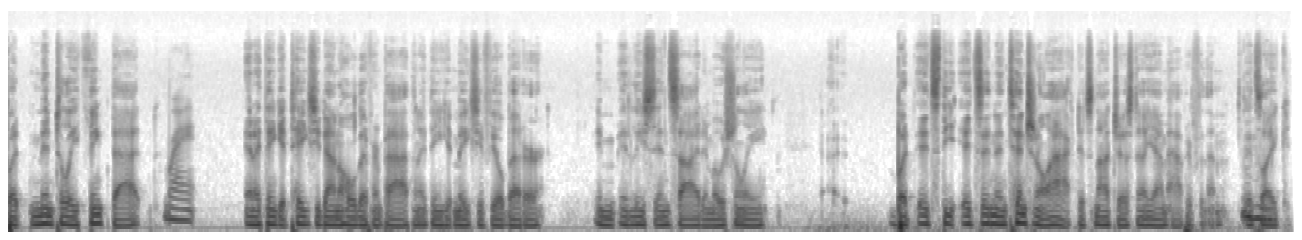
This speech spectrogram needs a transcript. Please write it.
but mentally think that Right. and I think it takes you down a whole different path, and I think it makes you feel better, in, at least inside emotionally. But it's the it's an intentional act. It's not just oh yeah I'm happy for them. It's mm-hmm. like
